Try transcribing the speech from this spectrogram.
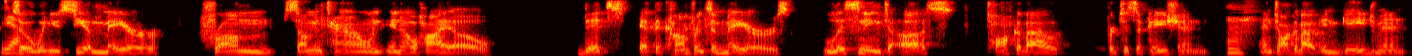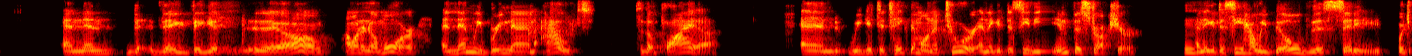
Yeah. so when you see a mayor from some town in ohio that's at the conference of mayors listening to us talk about participation Ugh. and talk about engagement and then th- they they get they, oh i want to know more and then we bring them out to the playa and we get to take them on a tour and they get to see the infrastructure Mhm. and they get to see how we build this city which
